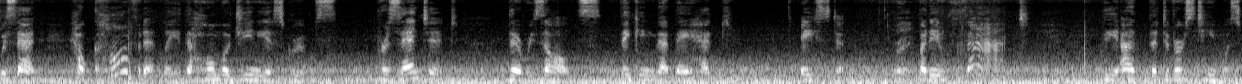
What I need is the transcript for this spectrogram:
was that how confidently the homogeneous groups presented their results, thinking that they had aced it. Right. But in fact, the uh, the diverse team was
